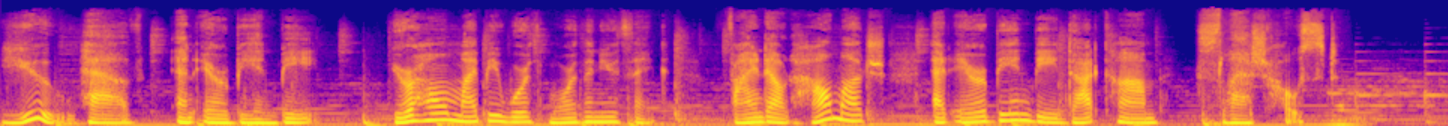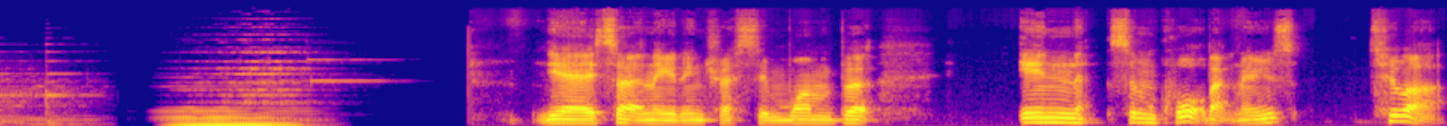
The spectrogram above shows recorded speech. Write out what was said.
you have an Airbnb. Your home might be worth more than you think. Find out how much at airbnb.com/slash host. Yeah, it's certainly an interesting one. But in some quarterback news, Tua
